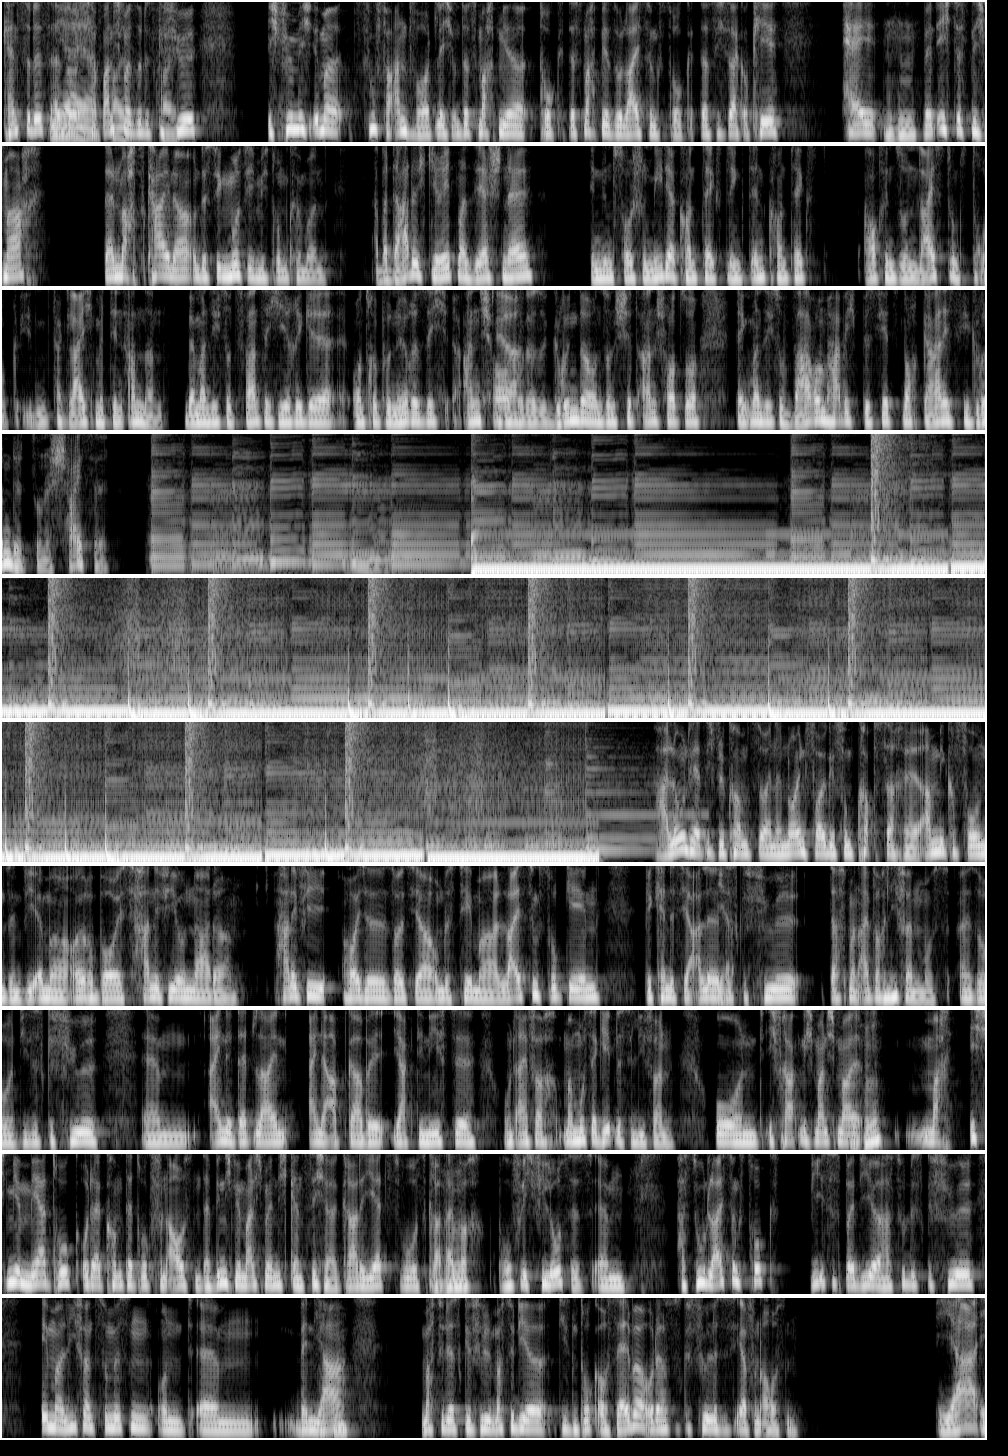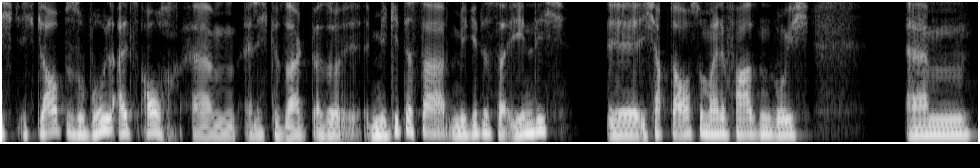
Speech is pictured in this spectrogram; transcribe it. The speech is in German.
Kennst du das? Also Ja, ja, ich habe manchmal so das voll. Gefühl, ich fühle mich immer zu verantwortlich und das macht mir Druck, das macht mir so Leistungsdruck, dass ich sage, okay, hey, Mhm. wenn ich das nicht mache, dann macht's keiner und deswegen muss ich mich drum kümmern. Aber dadurch gerät man sehr schnell in dem Social Media Kontext, LinkedIn Kontext auch in so einen Leistungsdruck im Vergleich mit den anderen. Wenn man sich so 20-jährige Entrepreneure sich anschaut Ja. oder so Gründer und so ein Shit anschaut, so denkt man sich so, warum habe ich bis jetzt noch gar nichts gegründet? So eine Scheiße. Hallo und herzlich willkommen zu einer neuen Folge von Kopfsache. Am Mikrofon sind wie immer eure Boys Hanifi und Nada. Hanifi, heute soll es ja um das Thema Leistungsdruck gehen. Wir kennen es ja alle, Ja. das Gefühl, dass man einfach liefern muss. Also dieses Gefühl, ähm, eine Deadline, eine Abgabe jagt die nächste und einfach, man muss Ergebnisse liefern. Und ich frage mich manchmal, Mhm. mache ich mir mehr Druck oder kommt der Druck von außen? Da bin ich mir manchmal nicht ganz sicher. Gerade jetzt, wo es gerade Mhm. einfach beruflich viel los ist. Ähm, hast du Leistungsdruck? Wie ist es bei dir? Hast du das Gefühl, immer liefern zu müssen? Und ähm, wenn ja, Mhm. machst du dir das Gefühl, machst du dir diesen Druck auch selber oder hast du das Gefühl, es ist eher von außen? Ja, ich, ich glaube sowohl als auch, ähm, ehrlich gesagt. Also äh, mir geht es da, mir geht es da ähnlich. Äh, ich habe da auch so meine Phasen, wo ich ähm,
